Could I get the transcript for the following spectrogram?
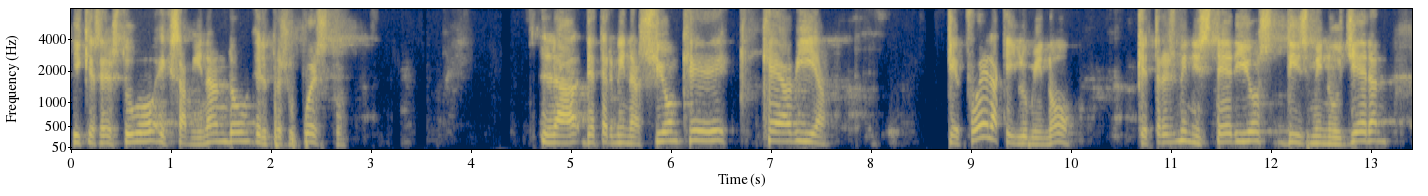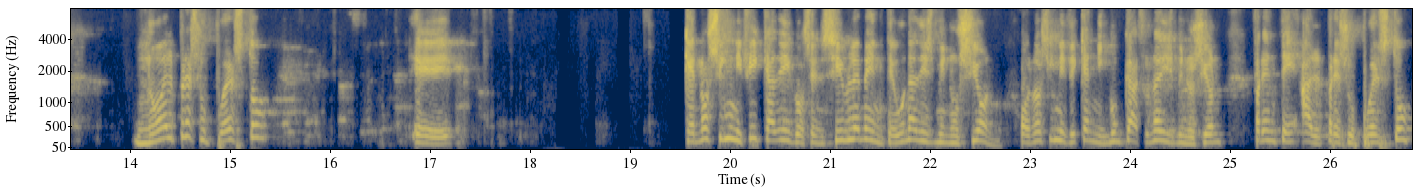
y que se estuvo examinando el presupuesto. La determinación que, que había que fue la que iluminó que tres ministerios disminuyeran no el presupuesto, eh, que no significa, digo, sensiblemente una disminución, o no significa en ningún caso una disminución frente al presupuesto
